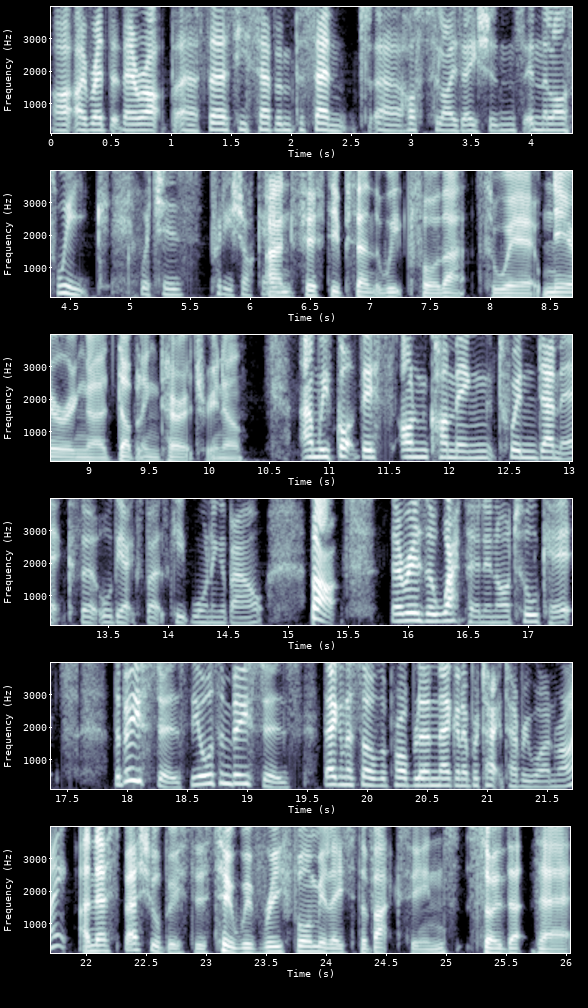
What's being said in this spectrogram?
Uh, I read that they're up uh, 37% uh, hospitalizations in the last week, which is pretty shocking. And 50% the week before that. So we're nearing uh, doubling territory now. And we've got this oncoming twindemic that all the experts keep warning about. But there is a weapon in our toolkits the boosters, the autumn boosters. They're going to solve the problem. They're going to protect everyone, right? And they're special boosters too. We've reformulated the vaccines so that they're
